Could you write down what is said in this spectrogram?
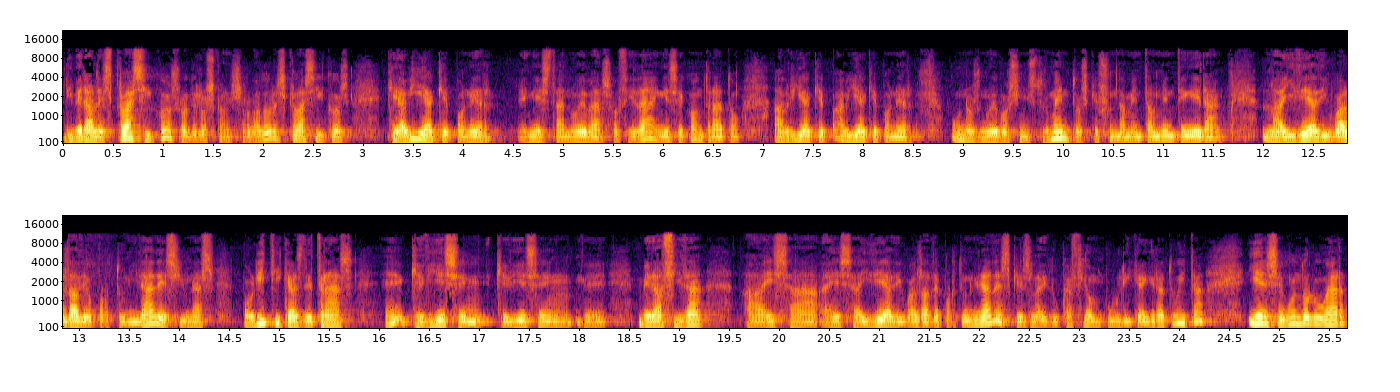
liberales clásicos o de los conservadores clásicos que había que poner en esta nueva sociedad, en ese contrato, habría que, había que poner unos nuevos instrumentos que fundamentalmente eran la idea de igualdad de oportunidades y unas políticas detrás eh, que diesen, que diesen eh, veracidad a esa, a esa, idea de igualdad de oportunidades, que es la educación pública y gratuita, y en segundo lugar,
